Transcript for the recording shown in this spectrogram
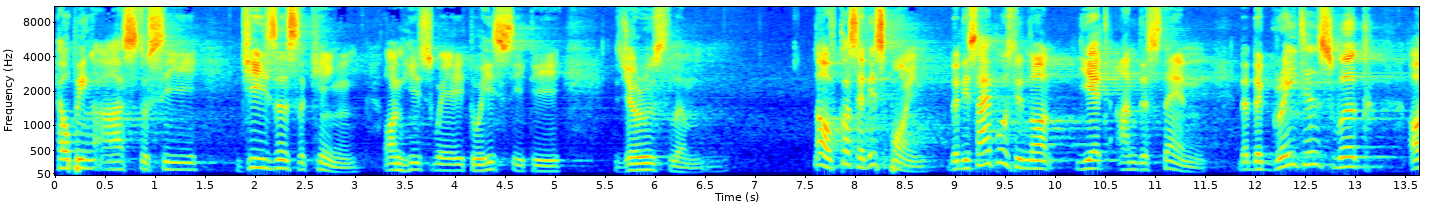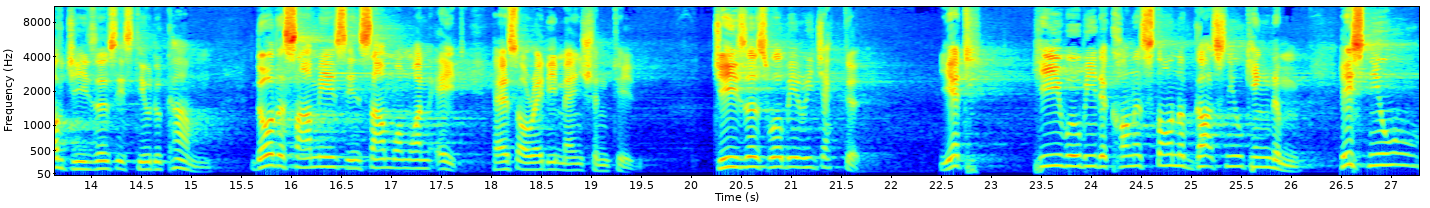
helping us to see Jesus the King on his way to his city, Jerusalem. Now, of course, at this point, the disciples did not yet understand that the greatest work of Jesus is still to come, though the psalmist in Psalm 118 has already mentioned it. Jesus will be rejected, yet he will be the cornerstone of God's new kingdom, his new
